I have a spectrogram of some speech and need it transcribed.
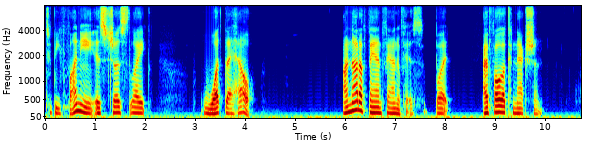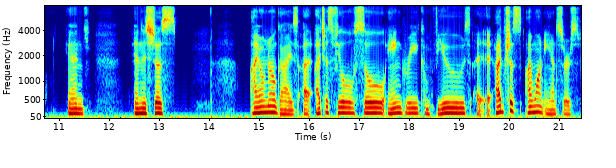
to be funny. It's just like, what the hell? I'm not a fan fan of his, but I felt a connection, and and it's just I don't know, guys. I, I just feel so angry, confused. I, I just I want answers,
